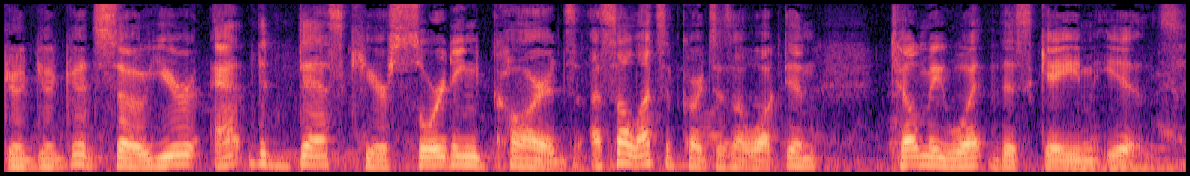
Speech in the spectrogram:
Good, good, good. So you're at the desk here sorting cards. I saw lots of cards as I walked in. Tell me what this game is.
